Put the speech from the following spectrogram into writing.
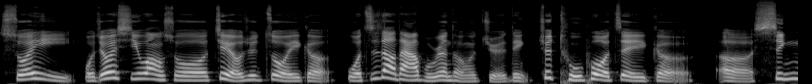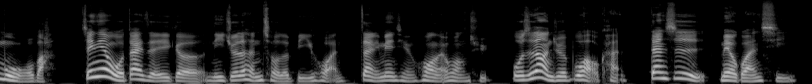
所以我就会希望说，借由去做一个我知道大家不认同的决定，去突破这一个呃心魔吧。今天我带着一个你觉得很丑的鼻环在你面前晃来晃去，我知道你觉得不好看，但是没有关系，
